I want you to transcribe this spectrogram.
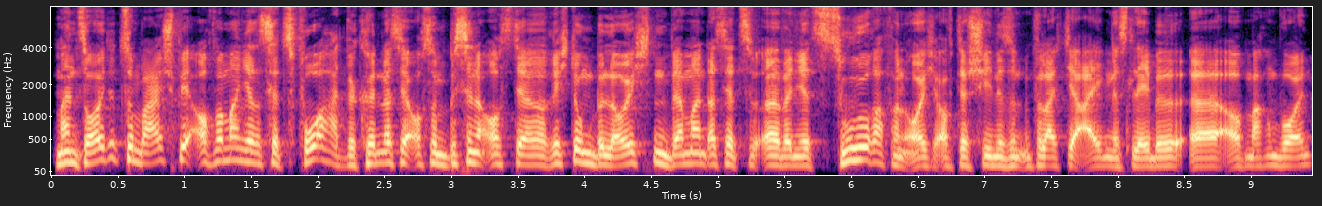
man sollte zum Beispiel, auch wenn man ja das jetzt vorhat, wir können das ja auch so ein bisschen aus der Richtung beleuchten, wenn man das jetzt, äh, wenn jetzt Zuhörer von euch auf der Schiene sind und vielleicht ihr eigenes Label äh, aufmachen wollen,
